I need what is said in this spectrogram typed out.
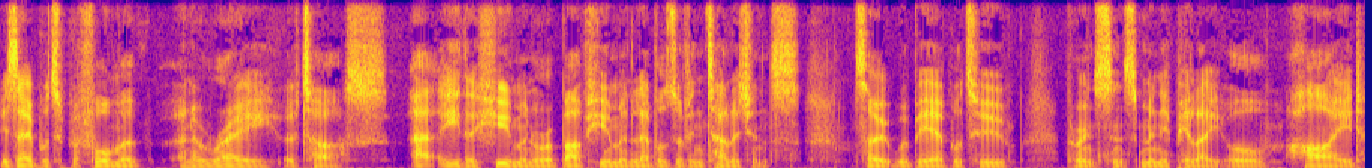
is able to perform a, an array of tasks at either human or above human levels of intelligence. So it would be able to, for instance, manipulate or hide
